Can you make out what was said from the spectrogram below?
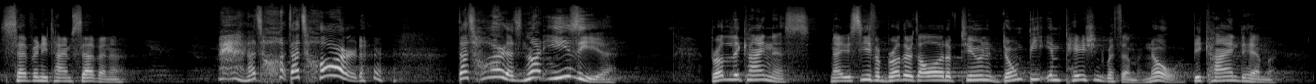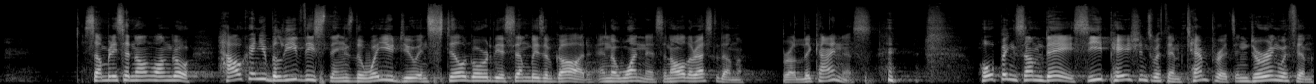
70 times seven. Man, that's, that's hard. That's hard. That's not easy. Brotherly kindness. Now, you see, if a brother is all out of tune, don't be impatient with him. No, be kind to him. Somebody said not long ago, How can you believe these things the way you do and still go to the assemblies of God and the oneness and all the rest of them? Brotherly kindness. hoping someday, see patience with him, temperance, enduring with him,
